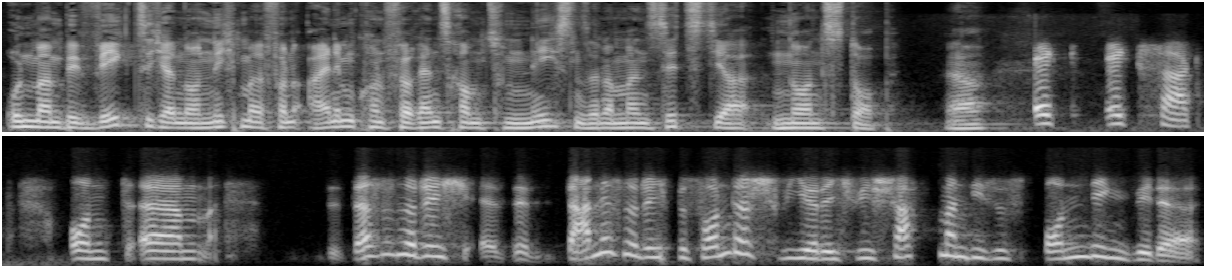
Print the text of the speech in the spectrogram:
Und man bewegt sich ja noch nicht mal von einem Konferenzraum zum nächsten, sondern man sitzt ja nonstop. Ja. Ex exakt. Und ähm, das ist natürlich, dann ist natürlich besonders schwierig, wie schafft man dieses Bonding wieder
